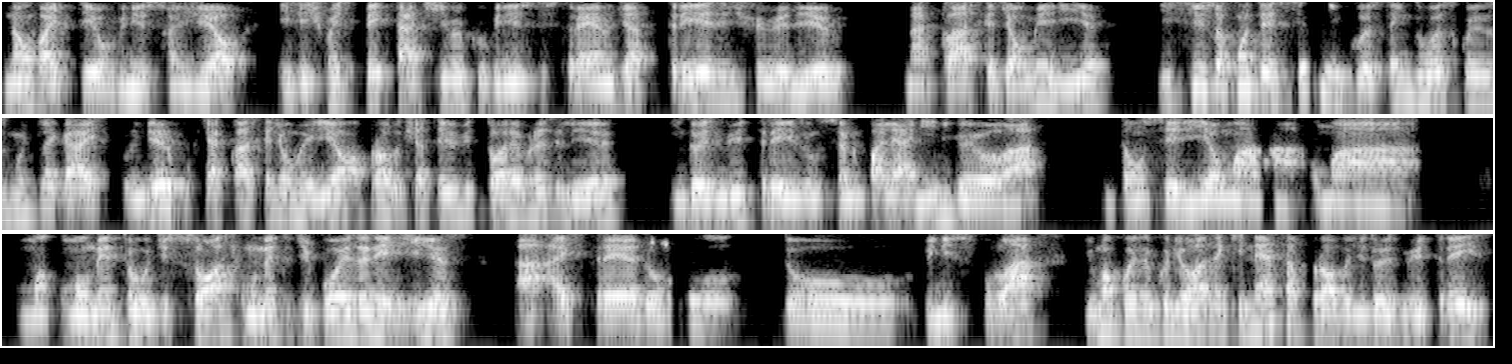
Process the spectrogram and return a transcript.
não vai ter o Vinícius Rangel. Existe uma expectativa que o Vinícius estreia no dia 13 de fevereiro na Clássica de Almeria. E se isso acontecer, Nicolas, tem duas coisas muito legais. Primeiro, porque a Clássica de Almeria é uma prova que já teve vitória brasileira. Em 2003, o Luciano Pagliarini ganhou lá. Então seria uma, uma um momento de sorte, um momento de boas energias a, a estreia do, do Vinícius por lá. E uma coisa curiosa é que nessa prova de 2003,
